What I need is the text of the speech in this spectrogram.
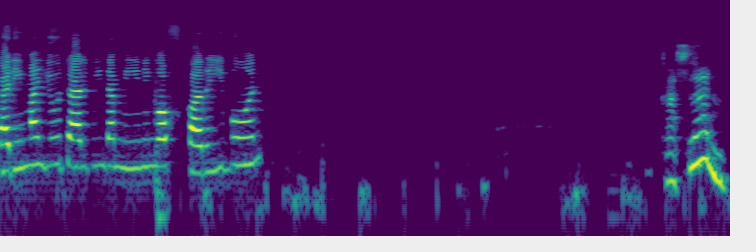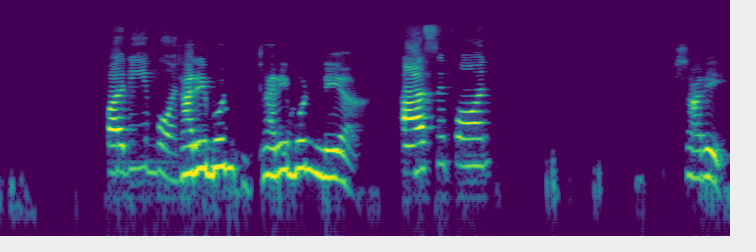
Karima, you tell me the meaning of karibun. Kaslan. Karibun. Karibun. Karibun near. Asifun. Sorry.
